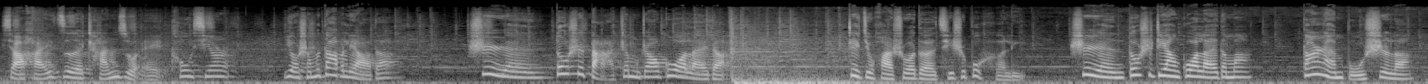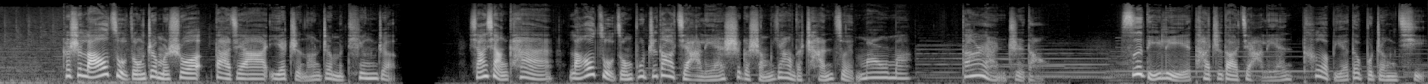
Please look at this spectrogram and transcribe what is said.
小孩子馋嘴偷腥儿，有什么大不了的？世人都是打这么着过来的。这句话说的其实不合理。世人都是这样过来的吗？当然不是了。可是老祖宗这么说，大家也只能这么听着。想想看，老祖宗不知道贾琏是个什么样的馋嘴猫吗？当然知道。私底里他知道贾琏特别的不争气，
